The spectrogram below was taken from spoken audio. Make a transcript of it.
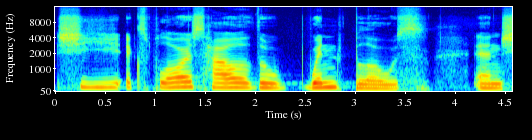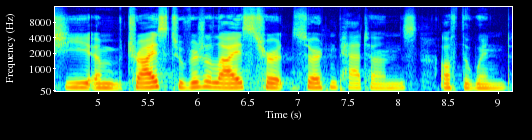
she explores how the wind blows, and she um, tries to visualize certain patterns of the wind.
